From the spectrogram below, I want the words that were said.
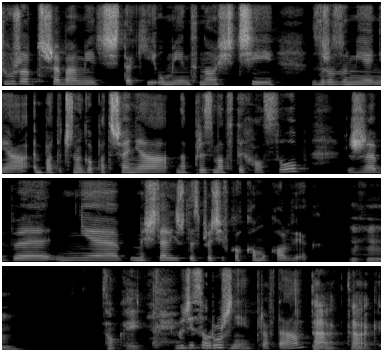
Dużo trzeba mieć takiej umiejętności zrozumienia, empatycznego patrzenia na pryzmat tych osób, żeby nie myśleli, że to jest przeciwko komukolwiek. Mhm. Okay. Ludzie są różni, prawda? Tak, tak.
